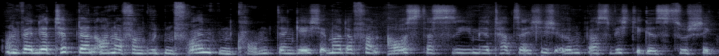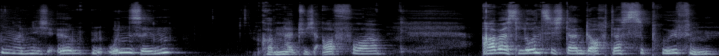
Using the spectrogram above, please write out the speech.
Und wenn der Tipp dann auch noch von guten Freunden kommt, dann gehe ich immer davon aus, dass sie mir tatsächlich irgendwas Wichtiges zuschicken und nicht irgendeinen Unsinn. Kommt natürlich auch vor. Aber es lohnt sich dann doch, das zu prüfen.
